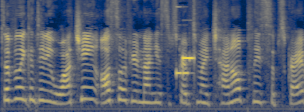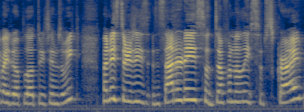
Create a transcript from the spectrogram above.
definitely continue watching. Also if you're not yet subscribed to my channel please subscribe. I do upload three times a week Mondays Thursdays and Saturdays so definitely subscribe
